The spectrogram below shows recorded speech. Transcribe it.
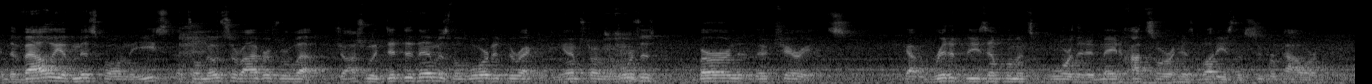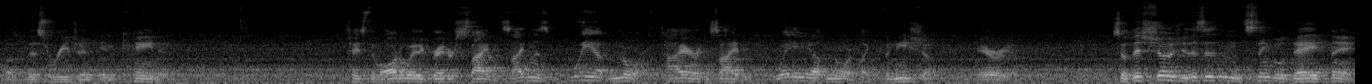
in the valley of Mizpah on the east, until no survivors were left. Joshua did to them as the Lord had directed. He hamstrung the horses, burned their chariots got rid of these implements of war that had made Hatzor and his buddies the superpower of this region in Canaan. Chased them all the way to Greater Sidon. Sidon is way up north, Tyre and Sidon, way up north, like Phoenicia area. So this shows you this isn't a single day thing.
